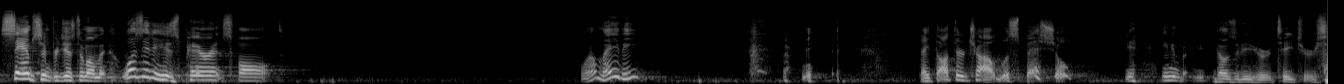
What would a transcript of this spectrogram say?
Samson for just a moment. Was it his parents' fault? Well, maybe. they thought their child was special. Yeah, anybody, those of you who are teachers,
